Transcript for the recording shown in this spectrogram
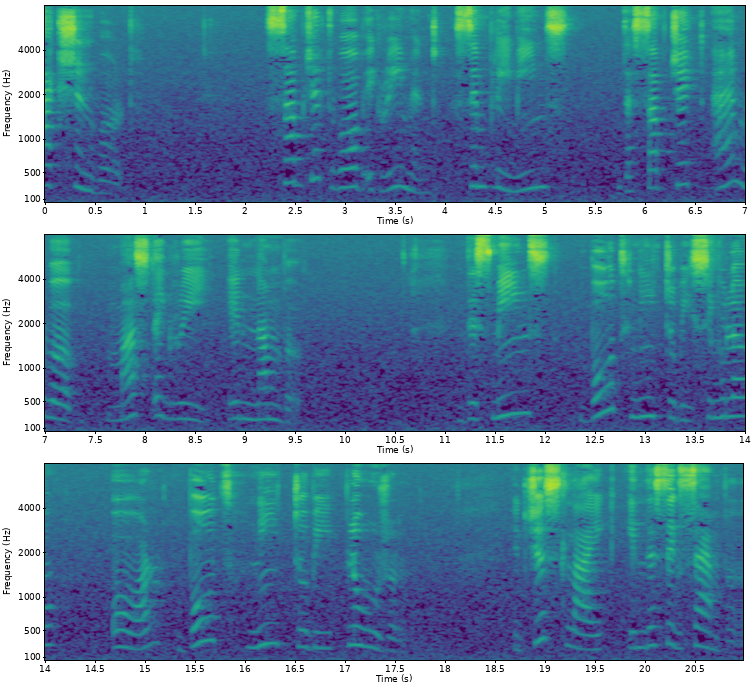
action word. Subject verb agreement simply means the subject and verb must agree in number. This means need to be singular or both need to be plural. Just like in this example,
